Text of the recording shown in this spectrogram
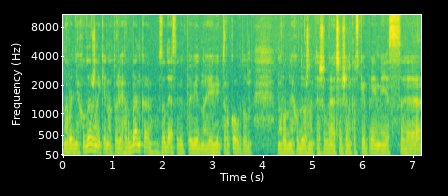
народні художники, Анатолій Горбенко з Одеси, відповідно, і Віктор Ковтун, народний художник, теж лауреат Шевченківської премії з е,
